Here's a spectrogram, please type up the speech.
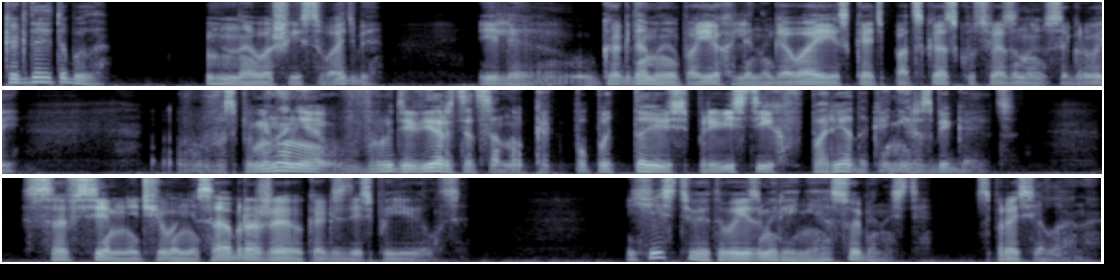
Когда это было? На вашей свадьбе? Или когда мы поехали на Гавайи искать подсказку, связанную с игрой? Воспоминания вроде вертятся, но как попытаюсь привести их в порядок, они разбегаются. Совсем ничего не соображаю, как здесь появился. «Есть у этого измерения особенности?» — спросила она.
